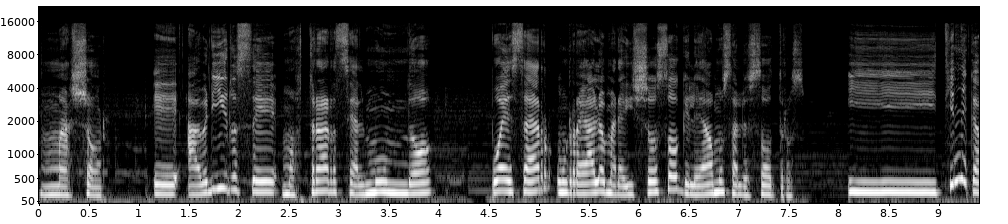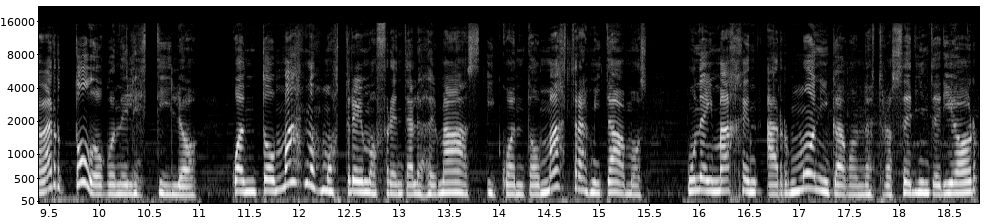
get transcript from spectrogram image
mayor. Eh, abrirse, mostrarse al mundo, puede ser un regalo maravilloso que le damos a los otros. Y tiene que ver todo con el estilo cuanto más nos mostremos frente a los demás y cuanto más transmitamos una imagen armónica con nuestro ser interior,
